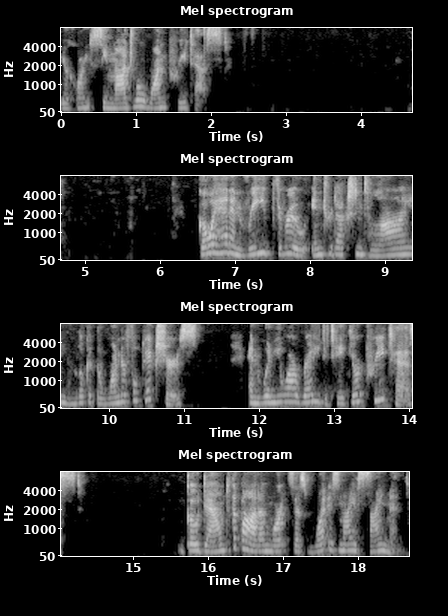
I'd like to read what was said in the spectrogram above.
you're going to see Module 1 pretest. Go ahead and read through Introduction to Line and look at the wonderful pictures and when you are ready to take your pretest, go down to the bottom where it says, What is my assignment?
